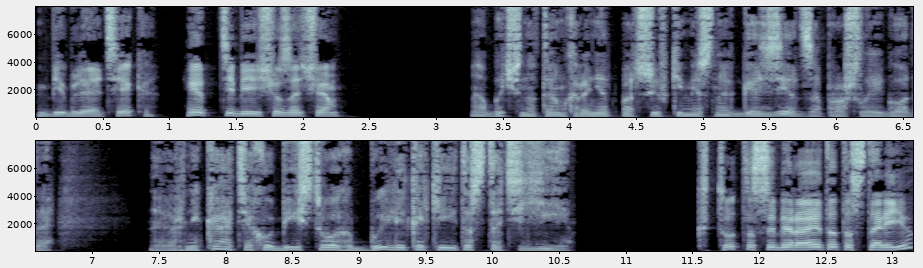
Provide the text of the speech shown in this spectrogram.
«Библиотека? Это тебе еще зачем?» «Обычно там хранят подшивки местных газет за прошлые годы. Наверняка о тех убийствах были какие-то статьи». «Кто-то собирает это старье?»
